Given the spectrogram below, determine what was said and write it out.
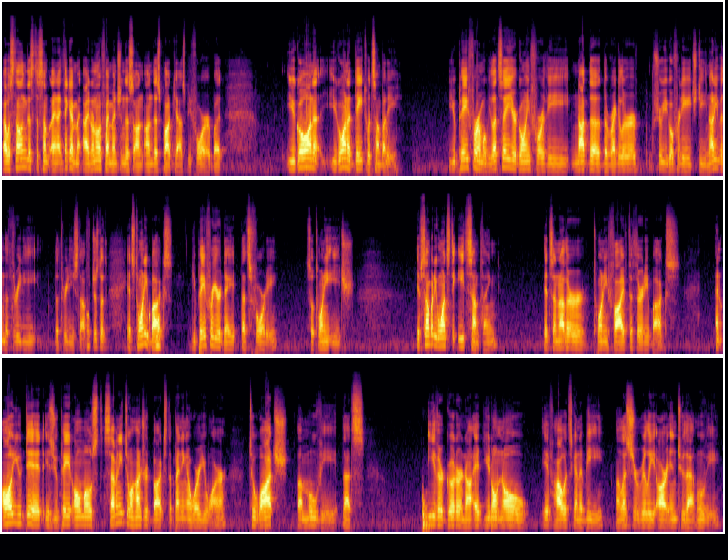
I was telling this to somebody, and I think I me- I don't know if I mentioned this on on this podcast before, but you go on a you go on a date with somebody. You pay for a movie. Let's say you're going for the not the the regular. I'm sure, you go for the HD, not even the 3D the 3D stuff. Oh. Just the, it's 20 bucks. You pay for your date. That's 40, so 20 each. If somebody wants to eat something, it's another 25 to 30 bucks. And all you did is you paid almost 70 to 100 bucks, depending on where you are, to watch a movie that's either good or not. It, you don't know if how it's going to be unless you really are into that movie.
